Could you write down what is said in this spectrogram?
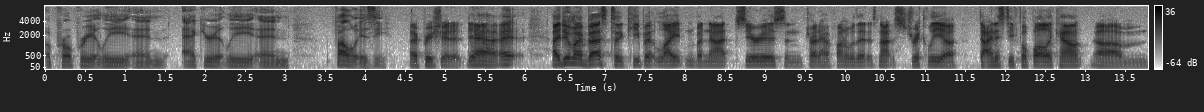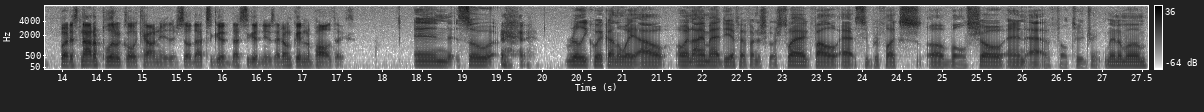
appropriately and accurately, and follow Izzy. I appreciate it. Yeah, I I do my best to keep it light and but not serious and try to have fun with it. It's not strictly a dynasty football account, um, but it's not a political account either. So that's a good that's the good news. I don't get into politics. And so, really quick on the way out. Oh, and I am at DFF underscore swag. Follow at Superflexible Show and at FL2 Drink Minimum.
